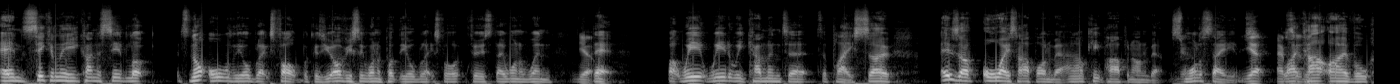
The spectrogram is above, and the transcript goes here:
And secondly, he kind of said, look, it's not all the All Blacks' fault because you obviously want to put the All Blacks first. They want to win Yep. that. But where where do we come into to place? So as I've always harp on about, and I'll keep harping on about, smaller stadiums. Yeah, like absolutely. our oval,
